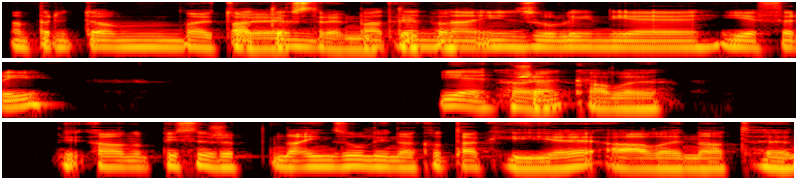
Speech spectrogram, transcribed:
a pritom Aj to je patent, extrémny patent prípad. na inzulín je, je free. Je hej, však. ale áno, myslím, že na inzulín ako taký je, ale na ten,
